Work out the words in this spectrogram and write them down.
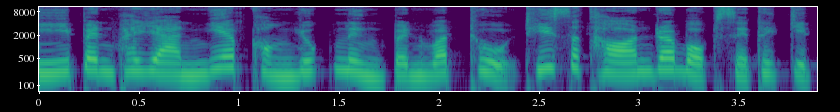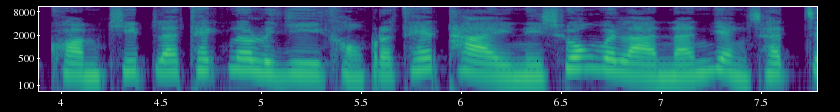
นี้เป็นพยานเงียบของยุคหนึ่งเป็นวัตถุที่สะท้อนระบบเศรษฐกิจความคิดและเทคโนโลยีของประเทศไทยในช่วงเวลานั้นอย่างชัดเจ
